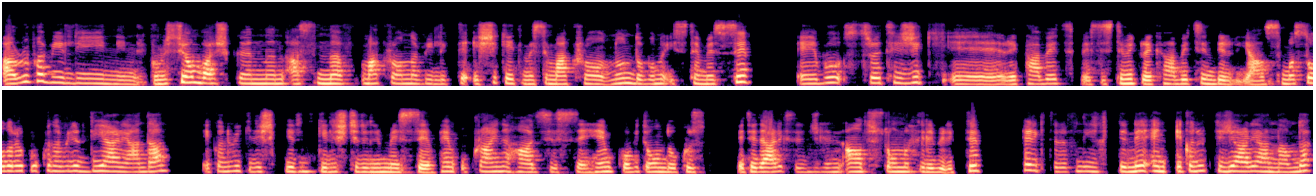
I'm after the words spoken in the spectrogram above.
Avrupa Birliği'nin Komisyon Başkanı'nın aslında Macron'la birlikte eşlik etmesi, Macron'un da bunu istemesi e, bu stratejik e, rekabet ve sistemik rekabetin bir yansıması olarak okunabilir. Diğer yandan ekonomik ilişkilerin geliştirilmesi, hem Ukrayna hadisesi hem Covid-19 ve tedarik zincirlerinin alt üst olmasıyla birlikte her iki tarafın ilişkilerini en ekonomik ticari anlamda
